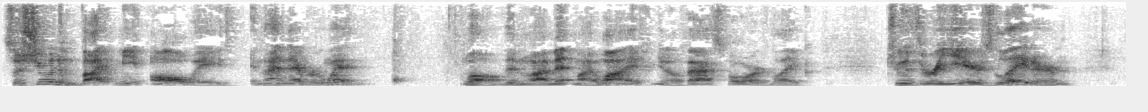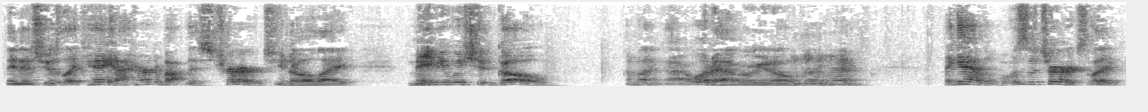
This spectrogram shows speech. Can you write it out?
So she would invite me always, and I never went. Well, then when I met my wife, you know, fast forward like two, three years later, and then she was like, "Hey, I heard about this church. You know, like maybe we should go." I'm like, "Ah, "Whatever, you know." mhm." Like, yeah, what was the church? Like,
